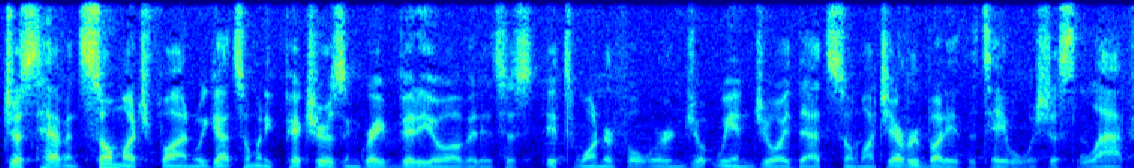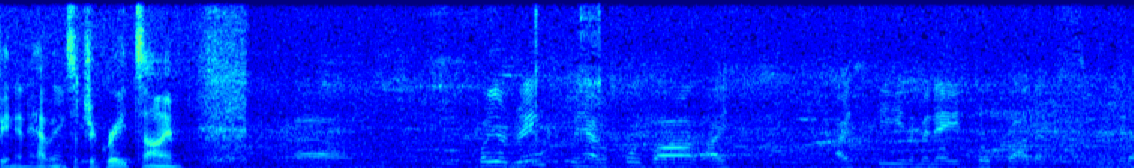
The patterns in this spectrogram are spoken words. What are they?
just having so much fun. We got so many pictures and great video of it. It's just it's wonderful. We're enjo- we enjoyed that so much. Everybody at the table was just laughing and having such a great time. For your drinks, we have a full bar, ice, iced tea, lemonade, Coke products. Uh,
